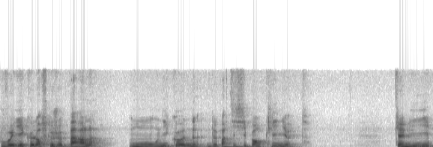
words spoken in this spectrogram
Vous voyez que lorsque je parle, mon icône de participant clignote. Camille,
